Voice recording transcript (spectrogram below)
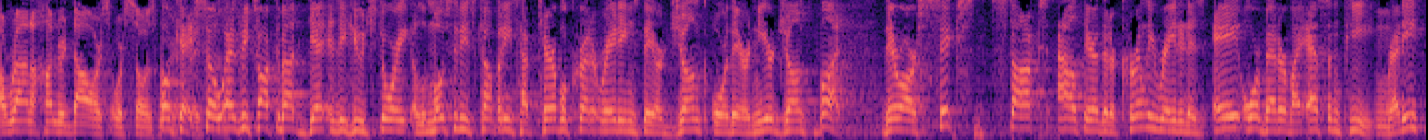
Around $100 or so is what Okay, so as we talked about, debt is a huge story. Most of these companies have terrible credit ratings. They are junk or they are near junk, but there are six stocks out there that are currently rated as A or better by S&P. Mm. Ready?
